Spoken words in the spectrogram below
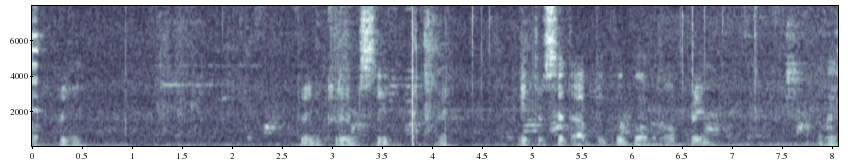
you print. Print claim seed need to set up the Google Cloud print. Okay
